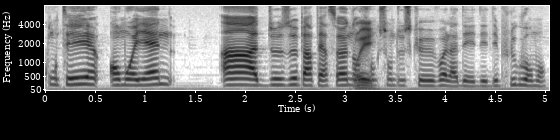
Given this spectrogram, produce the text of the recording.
Comptez en moyenne 1 à 2 œufs par personne en Oui. fonction de ce que voilà des, des- des plus gourmands.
